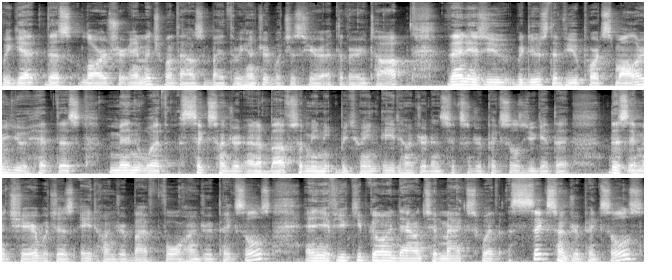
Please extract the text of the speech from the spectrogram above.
we get this larger image 1000 by 300, which is here at the very top. Then as you reduce the viewport smaller, you hit this min width 600 and above, so meaning between 800 and 600 pixels, you get the this image here, which is 800 by 400 pixels. And if you keep going down to max width 600 pixels,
